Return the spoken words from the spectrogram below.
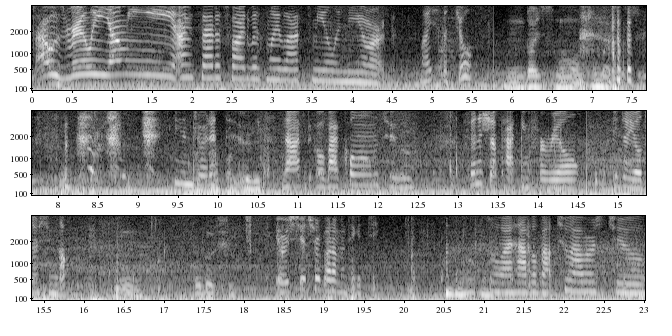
That was really yummy! I'm satisfied with my last meal in New York. 맛있었죠? 음, 맛있어. 어, 엄청 맛있었지. He enjoyed it too. Now I have to go back home to finish up packing for real. 이제 8시인가? 응. 8시. 10시에 출발하면 되겠지? So I have about two hours to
